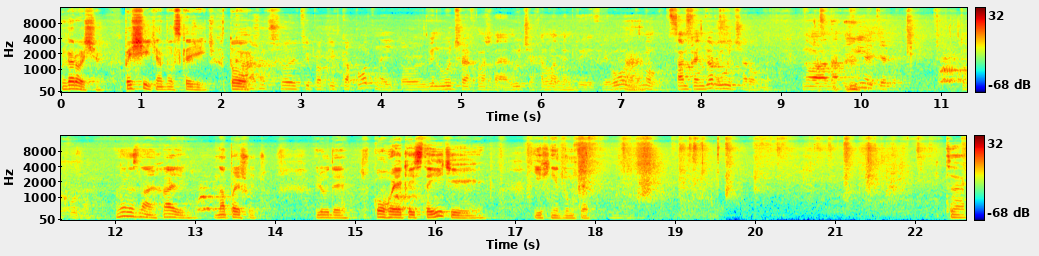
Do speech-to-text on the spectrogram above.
Ну, коротше, пишіть, а ну скажіть, хто. Кажуть, що типа підкапотний, то він лучше охлаждає, лучше холодним дує фріон. Ну, сам кондер лучше робить. Ну а на двигатель то хуже. Ну не знаю, хай напишуть люди, в кого який стоїть і їхні думки. Так,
